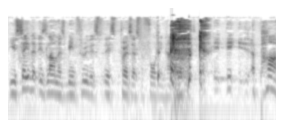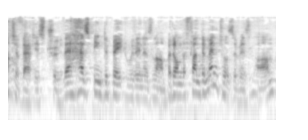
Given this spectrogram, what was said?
You say that Islam has been through this, this process for 1400 years. It, it, a part of that is true. There has been debate within Islam. But on the fundamentals of Islam,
